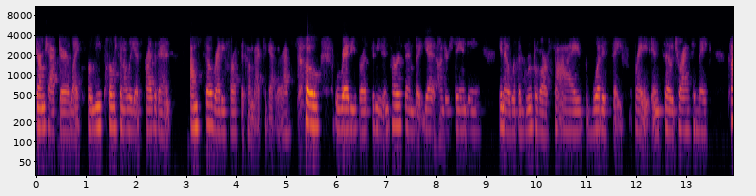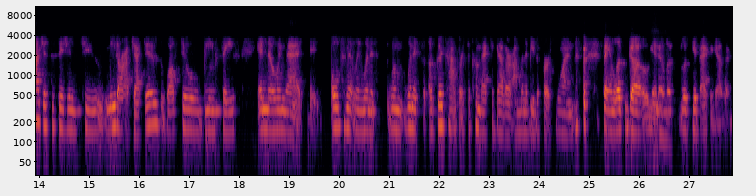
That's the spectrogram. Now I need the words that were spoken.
SHRM chapter, like for me personally as president, I'm so ready for us to come back together. I'm so ready for us to meet in person, but yet understanding you know, with a group of our size, what is safe, right? And so trying to make conscious decisions to meet our objectives while still being safe and knowing that ultimately when it's when when it's a good time for us to come back together, I'm going to be the first one saying, "Let's go," you know, mm-hmm. let's let's get back together.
